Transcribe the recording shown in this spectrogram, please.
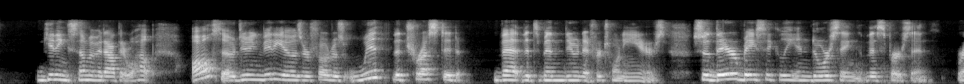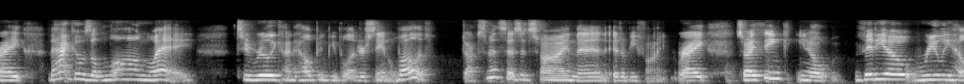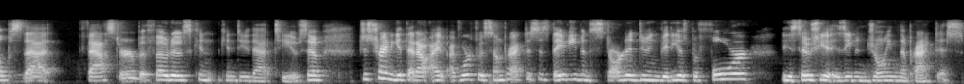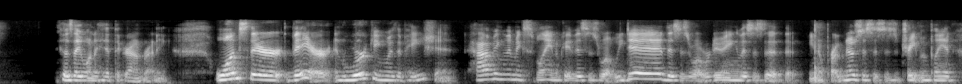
getting some of it out there will help. Also, doing videos or photos with the trusted vet that's been doing it for 20 years. So they're basically endorsing this person, right? That goes a long way to really kind of helping people understand well, if Doc Smith says it's fine, then it'll be fine, right? So I think, you know, video really helps that faster, but photos can can do that too. So just trying to get that out. I, I've worked with some practices. They've even started doing videos before the associate has even joined the practice because they want to hit the ground running. Once they're there and working with a patient, having them explain, okay, this is what we did, this is what we're doing, this is the, the you know prognosis, this is a treatment plan,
